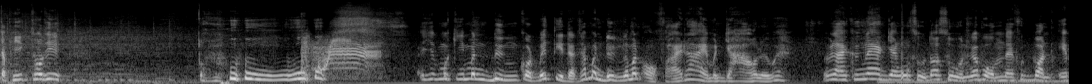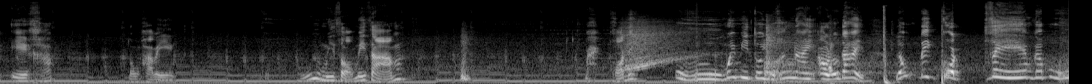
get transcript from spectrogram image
จะพลิกโทษทีโอ้โหไอ้เหี้ยเมื่อกี้มันดึงกดไม่ติดอะถ้ามันดึงแล้วมันออกฝายได้มันยาวเลยเว้ยเป็นครึ่งแรกยังศูนย์ต่อศูนย์ครับผมในฟุตบอล FA ครับต้องพาไปเองโอ้มีสองมีสามไปขอดิโอ้โหไม่มีตัวอยู่ข้างในเอาแล้วได้ แล้วได้กดเซฟครับโอ้โห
